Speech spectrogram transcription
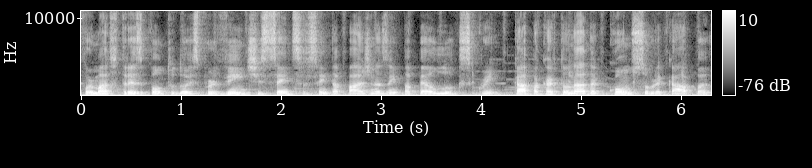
Formato 13.2 por 20, 160 páginas em papel look screen. Capa cartonada com sobrecapa,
